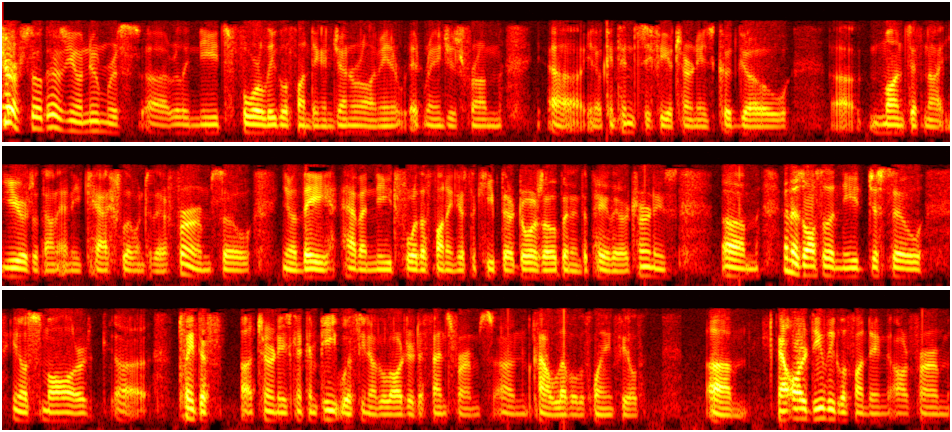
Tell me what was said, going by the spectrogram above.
Sure. So there's you know numerous uh, really needs for legal funding in general. I mean, it, it ranges from uh, you know contingency fee attorneys could go uh, months, if not years, without any cash flow into their firm. So you know they have a need for the funding just to keep their doors open and to pay their attorneys. Um, and there's also a need just so you know smaller uh, plaintiff attorneys can compete with you know the larger defense firms and kind of level the playing field. Um, now, RD Legal Funding, our firm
